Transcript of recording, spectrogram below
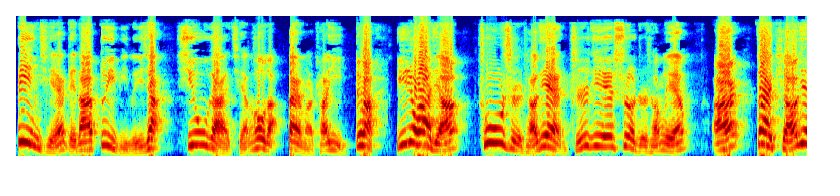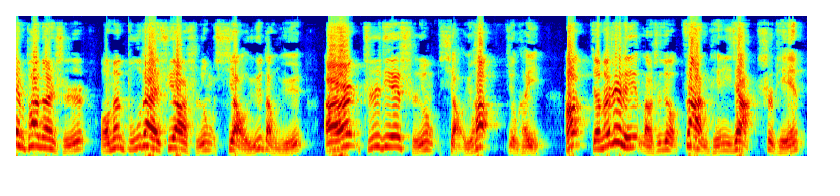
并且给大家对比了一下修改前后的代码差异，对吧？一句话讲，初始条件直接设置成零，而在条件判断时，我们不再需要使用小于等于，而直接使用小于号就可以。好，讲到这里，老师就暂停一下视频。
